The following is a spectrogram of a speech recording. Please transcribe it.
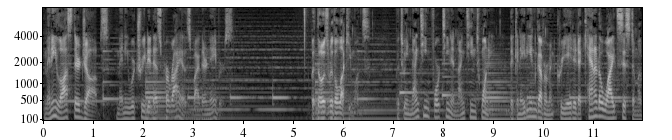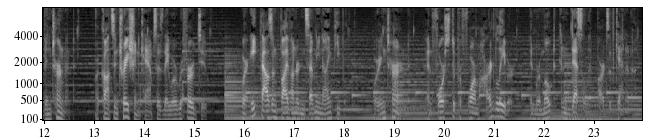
Many lost their jobs, many were treated as pariahs by their neighbors. But those were the lucky ones. Between 1914 and 1920, the Canadian government created a Canada wide system of internment, or concentration camps as they were referred to, where 8,579 people were interned and forced to perform hard labor in remote and desolate parts of Canada.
